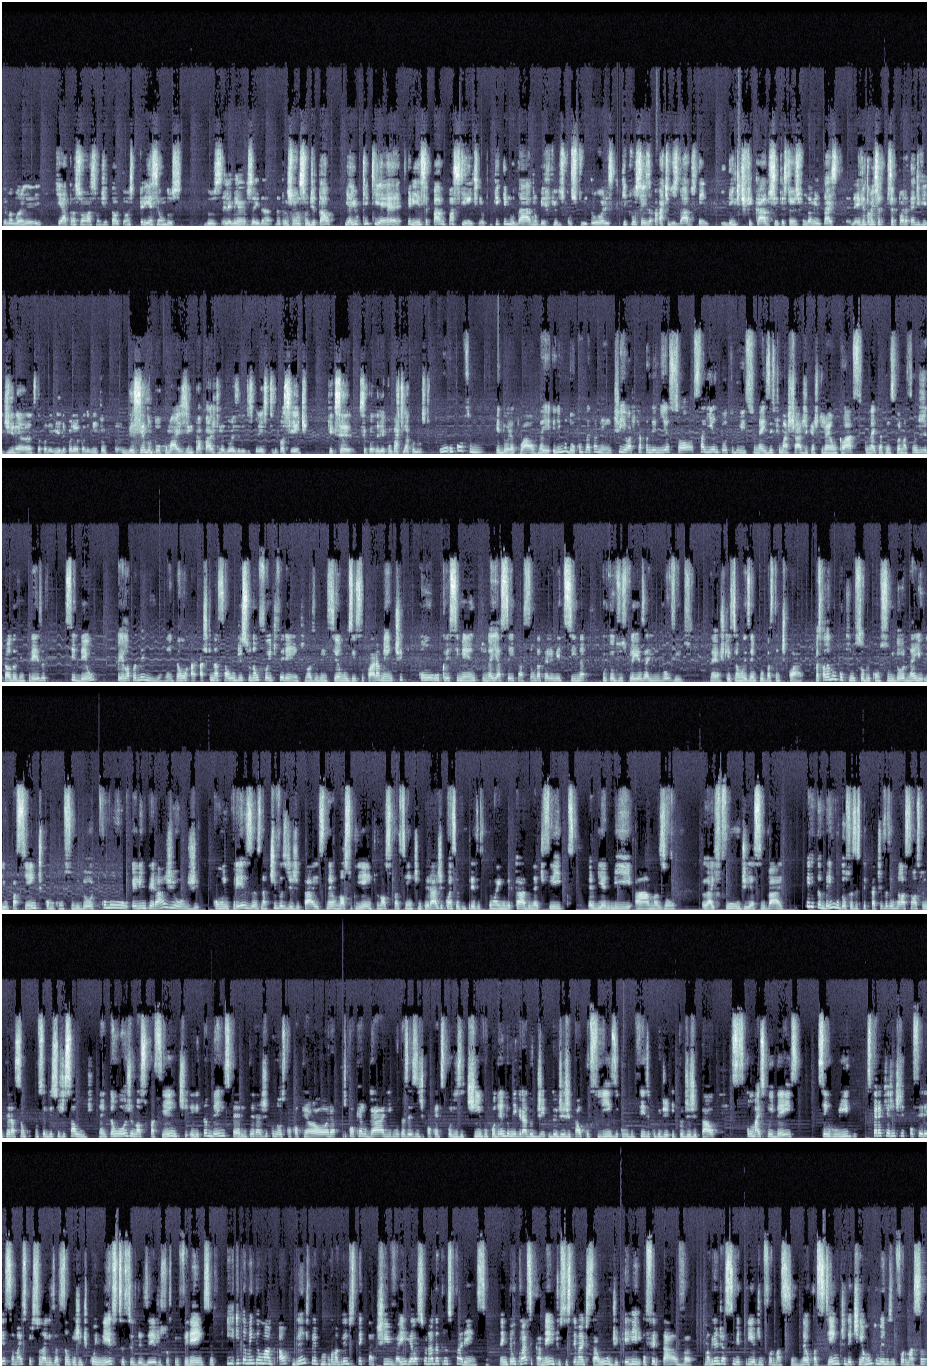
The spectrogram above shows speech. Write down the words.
tema mãe aí, que é a transformação digital. Então, a experiência é um dos, dos elementos aí da, da transformação digital E aí, o que, que é experiência para o paciente? Né? O que, que tem mudado no perfil dos consumidores? O que, que vocês, a partir dos dados, têm identificado sim, questões fundamentais? Eventualmente, você pode até dividir né, antes da pandemia, depois da pandemia. Então, descendo um pouco mais, indo para a página 2 ali de experiência do paciente, o que, que você, você poderia compartilhar conosco? O, o consumidor consumidor atual, né, ele mudou completamente e eu acho que a pandemia só salientou tudo isso, né? Existe uma charge que acho que já é um clássico, né, que a transformação digital das empresas se deu pela pandemia, né? Então, a, acho que na saúde isso não foi diferente. Nós vivenciamos isso claramente com o crescimento, né, e aceitação da telemedicina por todos os players aí envolvidos, né? Acho que esse é um exemplo bastante claro. Mas falando um pouquinho sobre o consumidor, né, e, e o paciente como consumidor, como ele interage hoje com empresas nativas digitais, né, o nosso cliente, o nosso paciente interage com essas empresas que estão aí no mercado, Netflix, Airbnb, Amazon, iFood e assim vai ele também mudou suas expectativas em relação à sua interação com os serviços de saúde. Né? Então, hoje, o nosso paciente, ele também espera interagir conosco a qualquer hora, de qualquer lugar e muitas vezes de qualquer dispositivo, podendo migrar do, di do digital para o físico, do físico para o digital, com mais fluidez, sem ruído. Espera que a gente ofereça mais personalização, que a gente conheça seus desejos, suas preferências. E, e também tem uma grande, uma grande expectativa aí relacionada à transparência. Então, classicamente, o sistema de saúde ele ofertava uma grande assimetria de informação. Né? O paciente detinha muito menos informação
